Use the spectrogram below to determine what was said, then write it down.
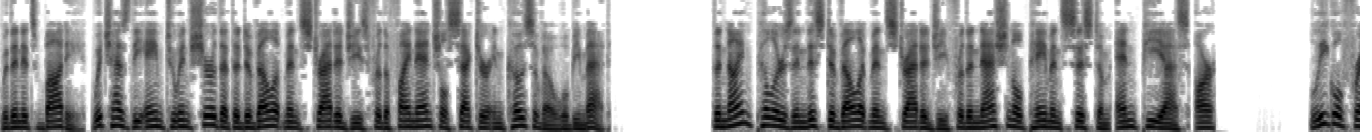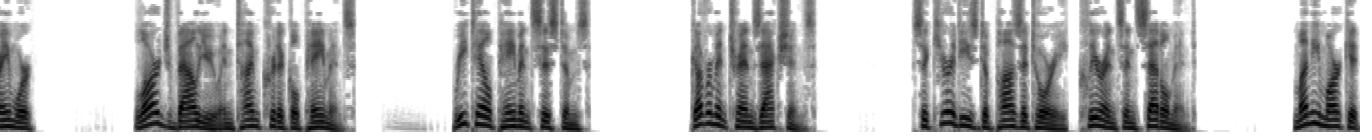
within its body, which has the aim to ensure that the development strategies for the financial sector in Kosovo will be met. The nine pillars in this development strategy for the National Payments System are Legal framework Large value and time-critical payments Retail payment systems Government transactions Securities depository, clearance and settlement Money market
